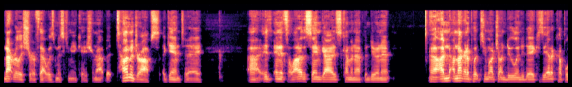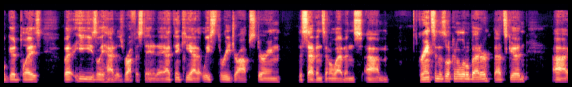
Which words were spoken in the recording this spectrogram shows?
Not really sure if that was miscommunication or not, but ton of drops again today. Uh, it, and it's a lot of the same guys coming up and doing it. Uh, I'm, I'm not going to put too much on Dulin today because he had a couple good plays, but he easily had his roughest day today. I think he had at least three drops during the sevens and elevens. Um, Granson is looking a little better. That's good. Uh,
